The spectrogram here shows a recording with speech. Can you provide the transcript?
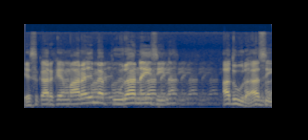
ਇਸ ਕਰਕੇ ਮਹਾਰਾਜ, ਮੈਂ ਪੂਰਾ ਨਹੀਂ ਸੀ ਨਾ, ਅਧੂਰਾ ਸੀ।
